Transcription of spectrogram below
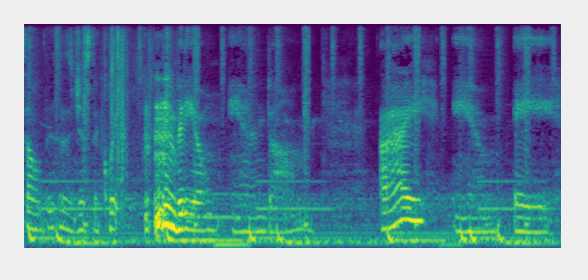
So this is just a quick video and um, I am a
